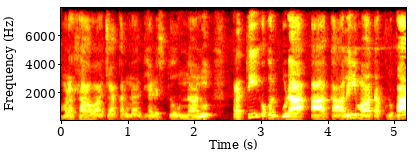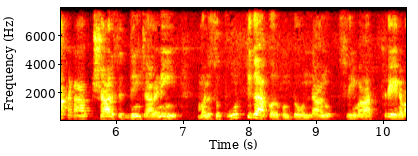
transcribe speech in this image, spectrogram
మనసావాచాకరణ ధ్యానిస్తూ ఉన్నాను. ప్రతి ఒక్కరు కూడా ఆ కాళీమాత కృపాకటాక్షాలు సిద్ధించాలని మనసు పూర్తిగా కోరుకుంటూ ఉన్నాను. శ్రీమాత్రే నమ.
